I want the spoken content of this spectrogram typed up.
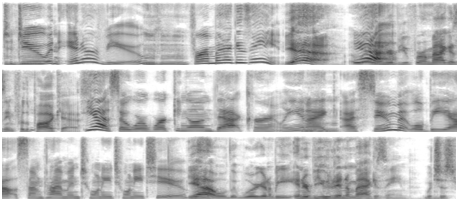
to do an interview Mm-hmm. for a magazine. Yeah. Yeah. An interview for a magazine for the podcast. Yeah, so we're working on that currently, and Mhm. I, I assume it will be out sometime in 2022. Yeah, well, we're going to be interviewed in a magazine, which is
